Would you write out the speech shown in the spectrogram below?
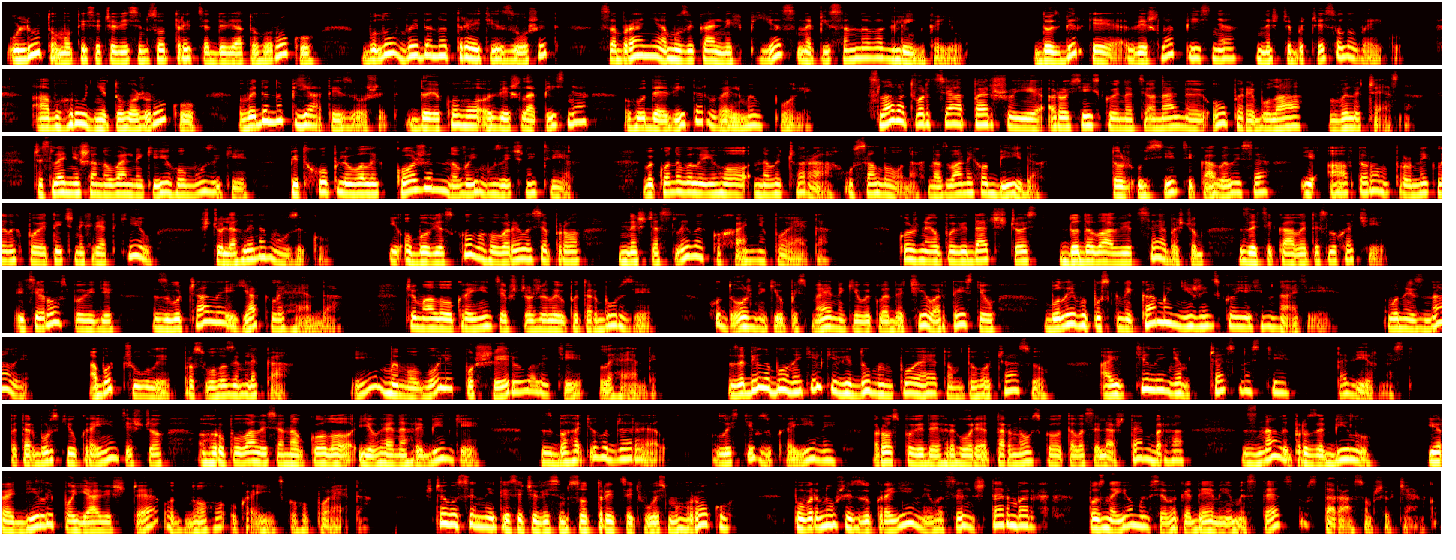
У лютому 1839 року було видано третій зошит собрання музикальних п'єс, написаного Глінкою. До збірки війшла пісня Не щебечи Соловейку, а в грудні того ж року видано п'ятий зошит, до якого війшла пісня гуде вітер вельми в полі. Слава творця першої російської національної опери була величезна. Численні шанувальники його музики підхоплювали кожен новий музичний твір, виконували його на вечорах, у салонах, на званих обідах. Тож усі цікавилися і автором проникливих поетичних рядків, що лягли на музику, і обов'язково говорилося про нещасливе кохання поета. Кожний оповідач щось додавав від себе, щоб зацікавити слухачів. І ці розповіді звучали як легенда. Чимало українців, що жили в Петербурзі, художників, письменників, викладачів, артистів, були випускниками Ніжинської гімназії. Вони знали або чули про свого земляка і мимоволі поширювали ті легенди. Забіла був не тільки відомим поетом того часу, а й втіленням чесності та вірності. Петербурзькі українці, що групувалися навколо Євгена Гребінки, з багатьох джерел, листів з України, розповідей Григорія Тарновського та Василя Штенберга, знали про Забілу і раділи появі ще одного українського поета. Ще восени 1838 року. Повернувшись з України, Василь Штернберг познайомився в академії мистецтв з Тарасом Шевченком.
